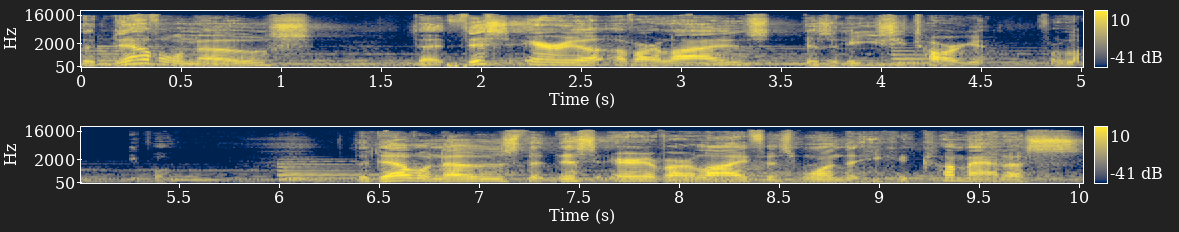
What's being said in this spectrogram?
The devil knows that this area of our lives is an easy target for a lot of people. The devil knows that this area of our life is one that he can come at us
